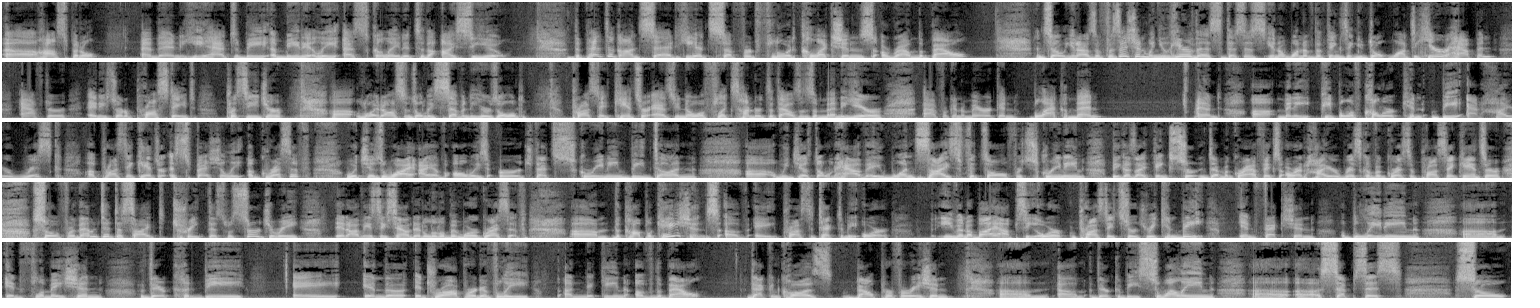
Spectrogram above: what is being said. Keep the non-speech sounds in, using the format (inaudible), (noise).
uh, Hospital, and then he had to be immediately escalated to the ICU. The Pentagon said he had suffered fluid collections around the bowel and so, you know, as a physician, when you hear this, this is, you know, one of the things that you don't want to hear happen after any sort of prostate procedure. Uh, Lloyd Austin's only 70 years old. Prostate cancer, as you know, afflicts hundreds of thousands of men a year. African American, black men, and uh, many people of color can be at higher risk of prostate cancer, especially aggressive, which is why I have always urged that screening be done. Uh, we just don't have a one size fits all for screening because I think certain demographics are at higher risk of aggressive prostate cancer. So for them to decide to treat this with surgery, it obviously sounded a little bit more aggressive. Um, the complications of a prostatectomy or even a biopsy or prostate surgery can be infection, bleeding, um, inflammation. There could be a in the intraoperatively a nicking of the bowel that can cause bowel perforation. Um, um, there could be swelling, uh, uh, sepsis. So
